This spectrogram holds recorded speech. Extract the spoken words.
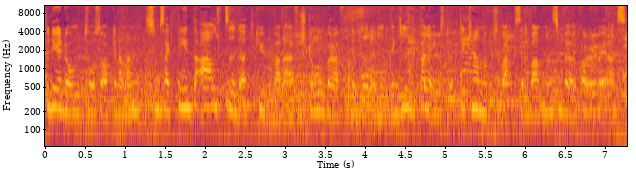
Så det är de två sakerna. Men som sagt, det är inte alltid att kupan är för stor bara för att det blir en liten glipa längst upp. Det kan också vara axelbanden som behöver korrigeras.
